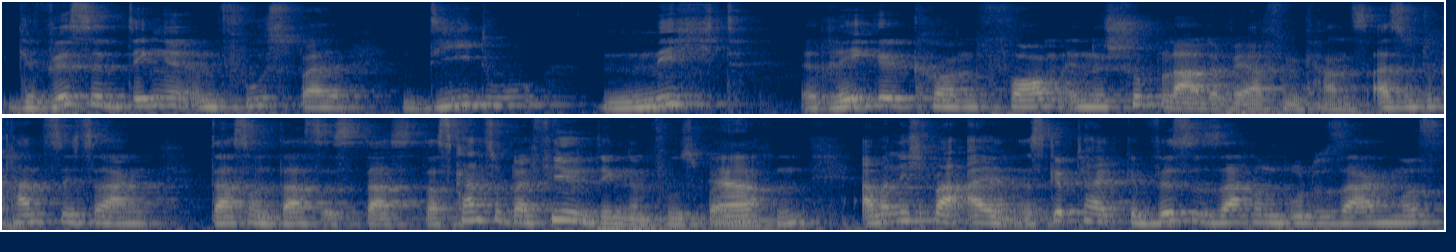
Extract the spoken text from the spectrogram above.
gewisse Dinge im Fußball, die du nicht regelkonform in eine Schublade werfen kannst. Also du kannst nicht sagen, das und das ist das. Das kannst du bei vielen Dingen im Fußball ja. machen, aber nicht bei allen. Es gibt halt gewisse Sachen, wo du sagen musst,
